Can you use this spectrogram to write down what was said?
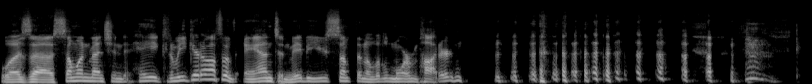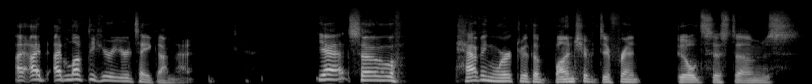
was uh, someone mentioned, "Hey, can we get off of Ant and maybe use something a little more modern?" I, I'd I'd love to hear your take on that. yeah. So having worked with a bunch of different build systems,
